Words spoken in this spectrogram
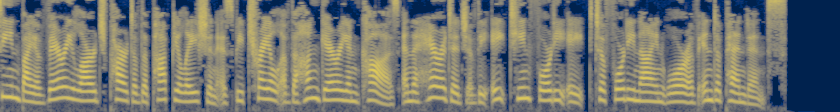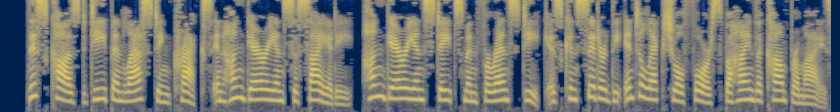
seen by a very large part of the population as betrayal of the Hungarian cause and the heritage of the 1848–49 War of Independence. This caused deep and lasting cracks in Hungarian society. Hungarian statesman Ferenc Deák is considered the intellectual force behind the compromise.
